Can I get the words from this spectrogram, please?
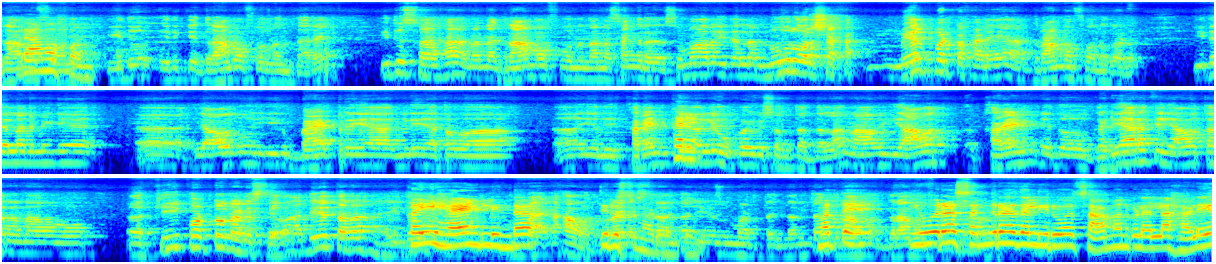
ಗ್ರಾಮಫೋನ್. ಇದು ಇದಕ್ಕೆ ಗ್ರಾಮಫೋನ್ ಅಂತಾರೆ. ಇದು ಸಹ ನನ್ನ ಗ್ರಾಮಫೋನ್ ನನ್ನ ಸಂಗ್ರಹ ಸುಮಾರು ಇದೆಲ್ಲ ನೂರು ವರ್ಷ ಮೇಲ್ಪಟ್ಟ ಹಳೆಯ ಗ್ರಾಮಫೋನುಗಳು. ಇದೆಲ್ಲ ನಿಮಗೆ ಯಾವುದು ಈಗ ಬ್ಯಾಟ್ರಿ ಆಗಲಿ ಅಥವಾ ಕರೆಂಟ್ನಲ್ಲಿ ಉಪಯೋಗಿಸುವಂತದ್ದಲ್ಲ ನಾವು ಯಾವ ಕರೆಂಟ್ ಇದು ಗಡಿಯಾರಕ್ಕೆ ಯಾವ ತರ ನಾವು ಕೀ ಕೊಟ್ಟು ನಡೆಸ್ತೇವೆ. ಅದೇ ತರ ಕೈ ಹ್ಯಾಂಡ್ಲಿಂದ ಮಾಡ್ತಾ ಇದ್ದಂತ ಮತ್ತೆ ಇವರ ಗ್ರಾಮ ಇವರ ಸಂಗ್ರಹದಲ್ಲಿರುವ ಸಾಮಾನುಗಳೆಲ್ಲ ಹಳೆಯ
